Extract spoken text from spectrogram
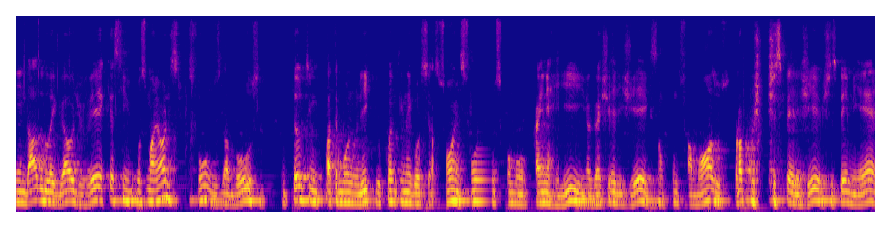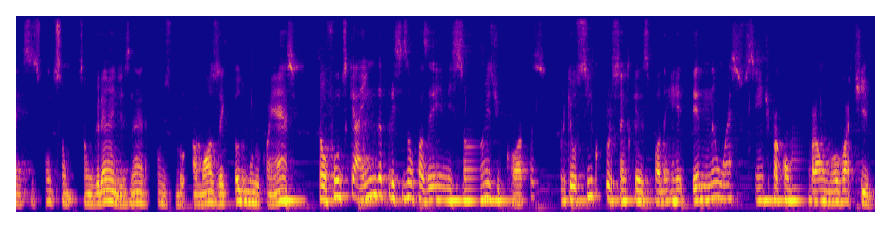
um dado legal de ver é que assim, os maiores fundos da bolsa, tanto em patrimônio líquido quanto em negociações, fundos como KNRI, HGLG, que são fundos famosos, próprio XPLG, XPML, esses fundos são, são grandes, né, fundos famosos aí que todo mundo conhece, são fundos que ainda precisam fazer emissões de cotas, porque os 5% que eles podem reter não é suficiente para comprar um novo ativo.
